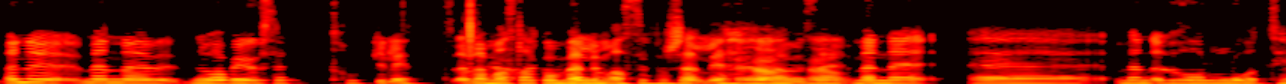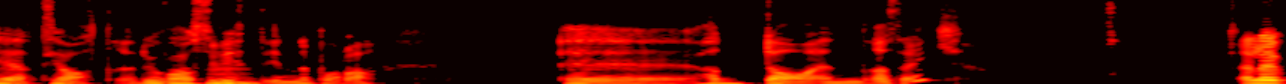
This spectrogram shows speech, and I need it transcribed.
Men, eh, men, eh, nå har vi jo sett trukket litt Eller man snakker om veldig masse forskjellig. Ja, kan vi si. Ja. Men, eh, men rolla til teatret, du var jo så vidt mm. inne på det. Eh, har det endra seg? Eller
